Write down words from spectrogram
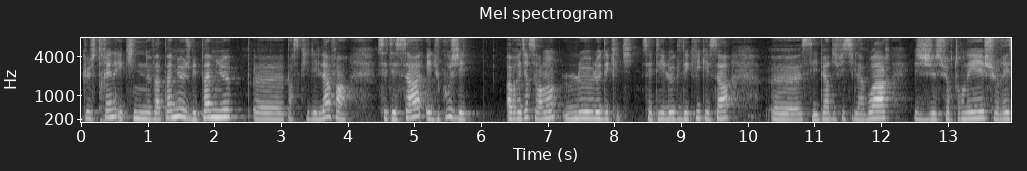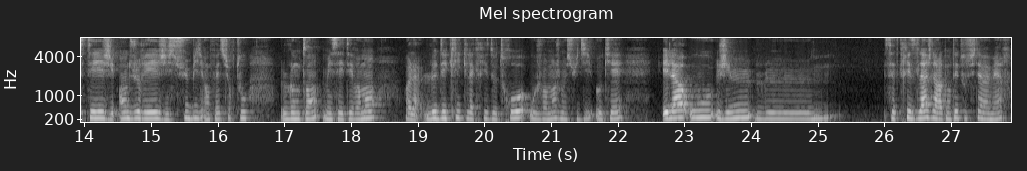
que je traîne et qui ne va pas mieux. Je vais pas mieux parce qu'il est là. Enfin c'était ça. Et du coup, j'ai, à vrai dire, c'est vraiment le, le, déclic. Ça a été le déclic et ça, euh, c'est hyper difficile à voir. Je suis retournée, je suis restée, j'ai enduré, j'ai subi en fait surtout longtemps. Mais ça a été vraiment, voilà, le déclic, la crise de trop, où vraiment je me suis dit, ok. Et là où j'ai eu le... cette crise-là, je l'ai racontée tout de suite à ma mère.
